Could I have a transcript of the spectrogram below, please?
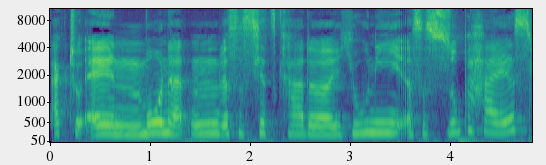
aktuellen Monaten, es ist jetzt gerade Juni, es ist super heiß.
